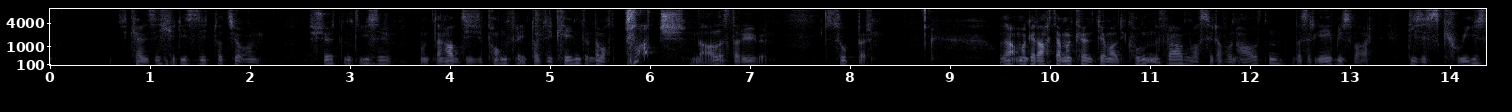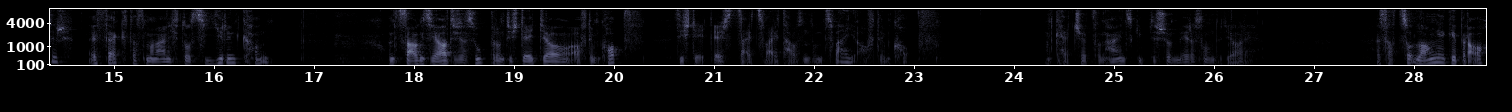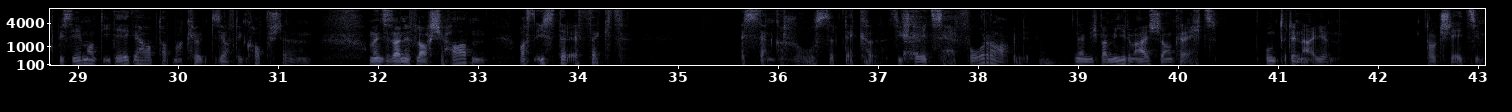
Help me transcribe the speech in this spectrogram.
Sie kennen sicher diese Situation, schütteln diese und dann haben Sie die Pommes frites oder die Kinder und dann macht Platsch und alles darüber. Super. Und dann hat man gedacht, ja, man könnte ja mal die Kunden fragen, was sie davon halten. Das Ergebnis war dieses Squeezer-Effekt, dass man eigentlich dosieren kann. Und jetzt sagen sie, ja, das ist ja super und die steht ja auf dem Kopf. Sie steht erst seit 2002 auf dem Kopf. Und Ketchup von Heinz gibt es schon mehr als 100 Jahre. Es hat so lange gebraucht, bis jemand die Idee gehabt hat, man könnte sie auf den Kopf stellen. Und wenn Sie so eine Flasche haben, was ist der Effekt? Es ist ein großer Deckel. Sie steht sehr hervorragend, nämlich bei mir im Eisschrank rechts, unter den Eiern. Dort steht sie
